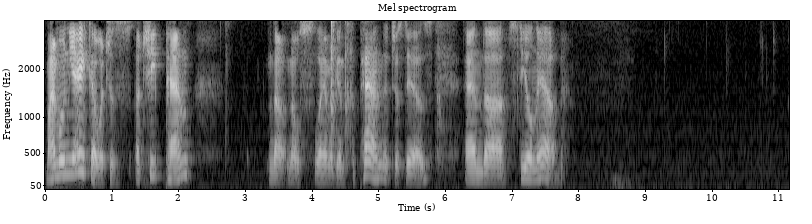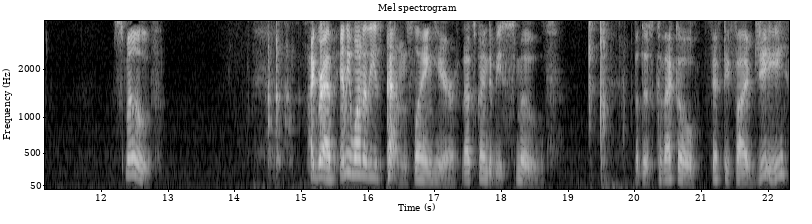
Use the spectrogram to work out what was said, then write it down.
my Muñeca, which is a cheap pen. No, no slam against the pen, it just is. And uh, steel nib. Smooth. I grab any one of these pens laying here, that's going to be smooth. But this Kaweco 55G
